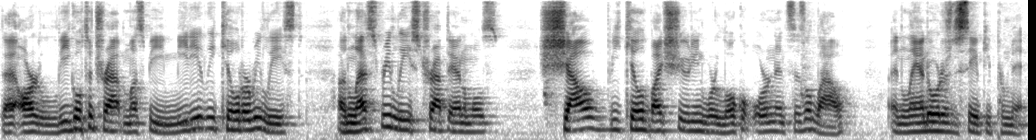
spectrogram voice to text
that are legal to trap must be immediately killed or released. Unless released, trapped animals shall be killed by shooting where local ordinances allow and land orders of safety permit.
